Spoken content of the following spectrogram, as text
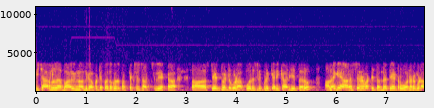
విచారణలో భాగంగా ఉంది కాబట్టి కొంతమంది ప్రత్యక్ష సాక్షుల యొక్క స్టేట్మెంట్ కూడా పోలీసులు ఇప్పటికే రికార్డ్ చేశారు. అలాగే అరెస్ట్ అయినటువంటి బట్టి సంధ్య థియేటర్ ఓనర్ కూడా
